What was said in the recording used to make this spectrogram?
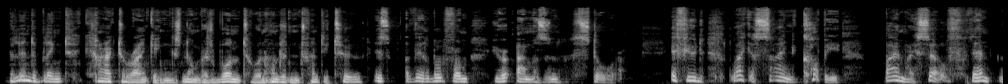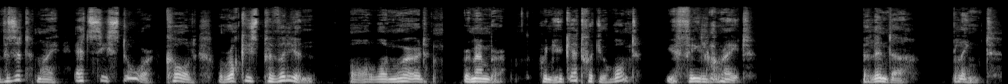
Belinda Blinked Character Rankings numbers 1 to 122 is available from your Amazon store. If you'd like a signed copy by myself, then visit my Etsy store called Rocky's Pavilion. All one word. Remember, when you get what you want, you feel great. Belinda blinked.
